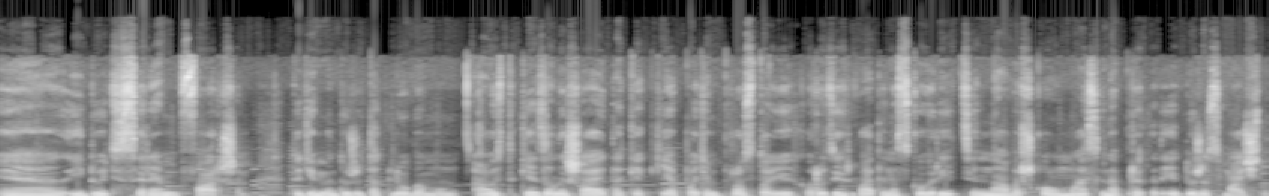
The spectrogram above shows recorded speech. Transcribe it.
е, йдуть сирим фаршем. Тоді ми дуже так любимо. А ось такі залишаю так, як є. Потім просто їх розігрівати на сковорідці, на вершковому маслі, наприклад, і дуже смачно.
